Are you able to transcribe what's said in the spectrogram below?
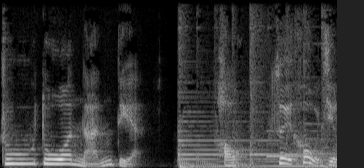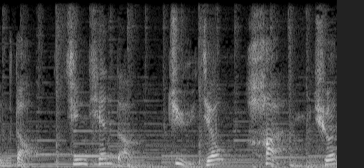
诸多难点。好，最后进入到今天的聚焦汉语圈。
